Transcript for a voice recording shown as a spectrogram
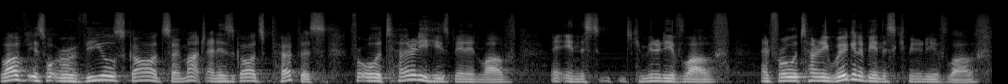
love is what reveals God so much and is God's purpose for all eternity. He's been in love, in this community of love. And for all eternity, we're going to be in this community of love.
